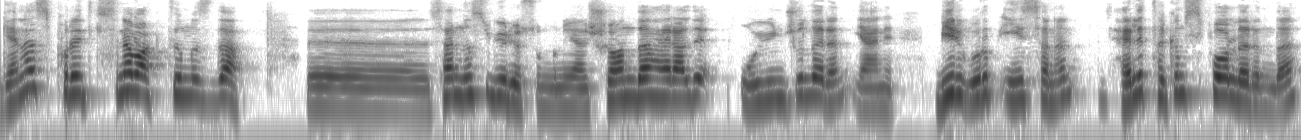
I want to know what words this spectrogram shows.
genel spor etkisine baktığımızda e, sen nasıl görüyorsun bunu yani şu anda herhalde oyuncuların yani bir grup insanın hele takım sporlarında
